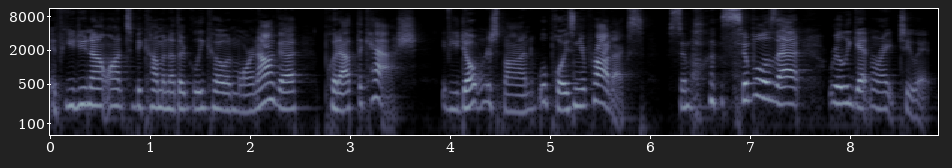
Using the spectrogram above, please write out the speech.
If you do not want to become another Glico and Morinaga, put out the cash. If you don't respond, we'll poison your products. Simple, simple as that, really getting right to it.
